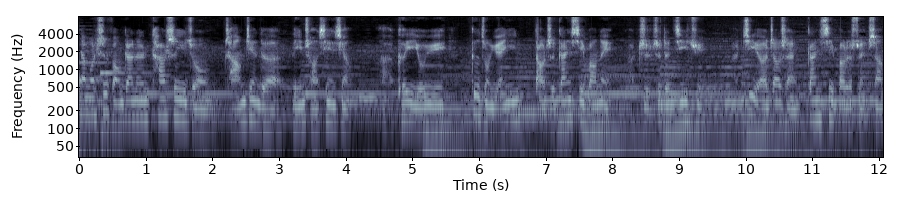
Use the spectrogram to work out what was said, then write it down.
那么脂肪肝呢？它是一种常见的临床现象啊，可以由于各种原因导致肝细胞内啊脂质的积聚。继而造成肝细胞的损伤，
